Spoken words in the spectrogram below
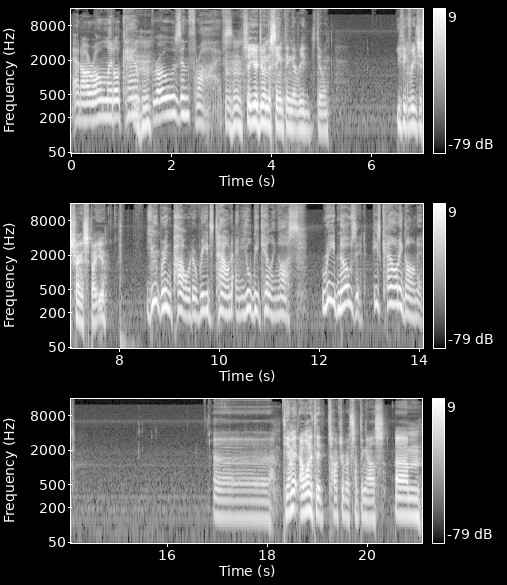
and our own little camp grows and thrives. hmm So you're doing the same thing that Reed's doing. You think Reed's just trying to spite you? You bring power to Reed's town and you'll be killing us. Reed knows it. He's counting on it. Uh, damn it! I wanted to talk to her about something else. Um,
